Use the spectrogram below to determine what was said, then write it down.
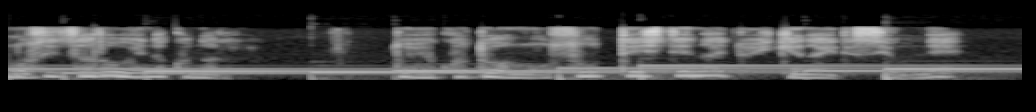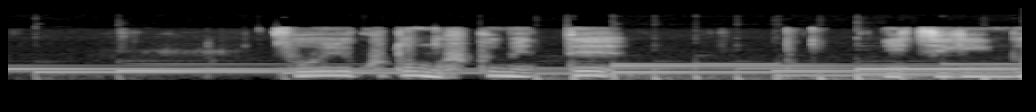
乗せざるを得なくなるということはもう想定してないといけないですよね。そういうことも含めて日銀が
